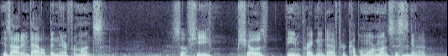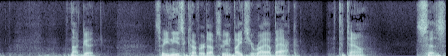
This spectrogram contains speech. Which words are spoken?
is out in battle, been there for months. So if she shows being pregnant after a couple more months, this is going to not good. So he needs to cover it up. So he invites Uriah back to town. Says,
